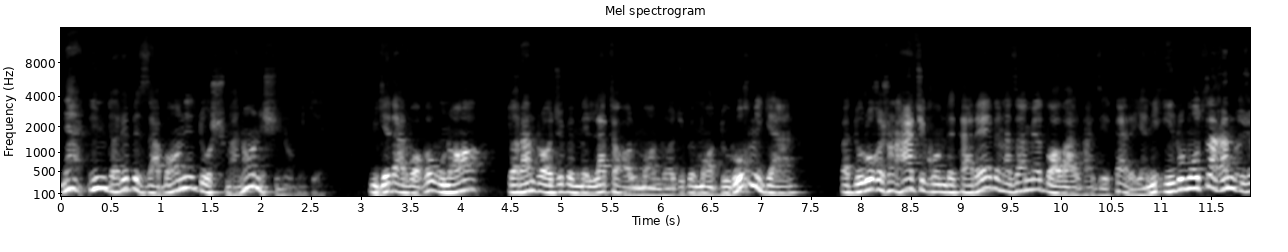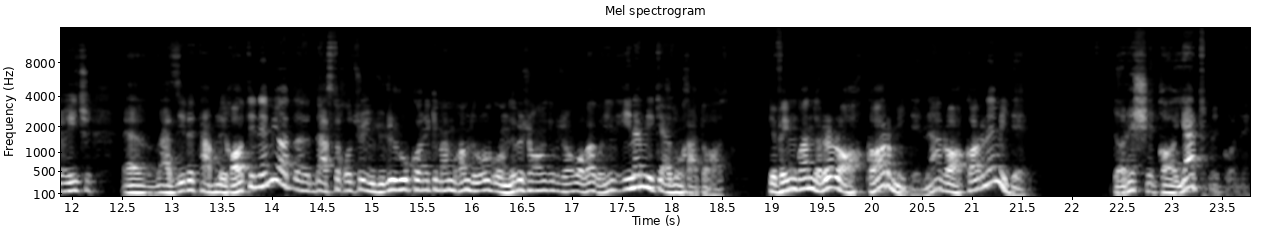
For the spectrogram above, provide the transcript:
نه این داره به زبان دشمنانش اینو میگه. میگه در واقع اونا دارن راجع به ملت آلمان راجع به ما دروغ میگن. و دروغشون هرچی گنده تره به نظر میاد باورپذیرتره. یعنی این رو مطلقا هیچ وزیر تبلیغاتی نمیاد دست خودشو اینجوری رو کنه که من می‌خوام دروغ گنده به شما میگم شما باور کنید این اینم یکی از اون خطاهاست که فکر می‌کنن داره راهکار میده نه راهکار نمیده. داره شکایت می‌کنه.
